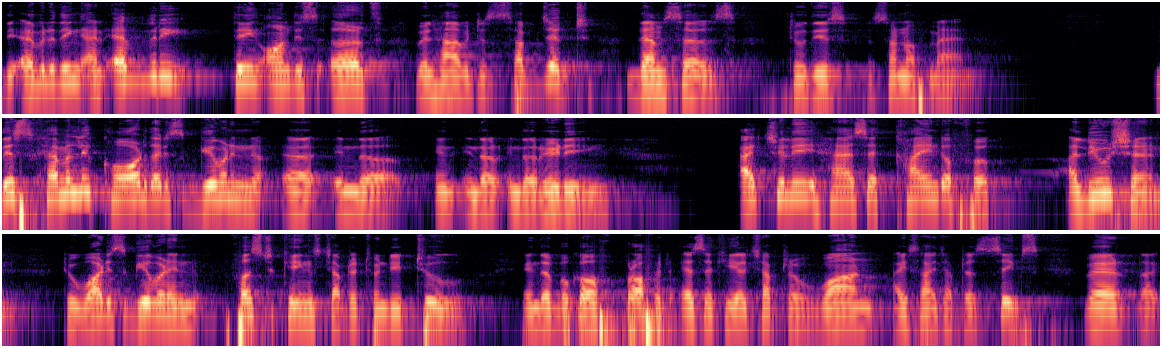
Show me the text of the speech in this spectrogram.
the everything, and everything on this earth will have to subject themselves to this son of man. This heavenly court that is given in, uh, in, the, in, in, the, in the reading actually has a kind of a allusion to what is given in 1 Kings chapter 22, in the book of prophet Ezekiel chapter 1, Isaiah chapter 6, where the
